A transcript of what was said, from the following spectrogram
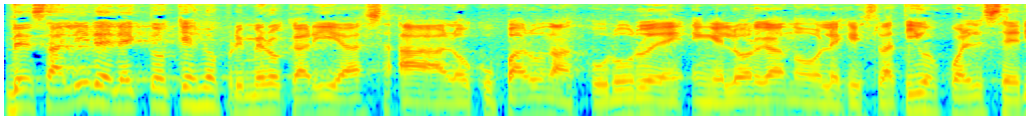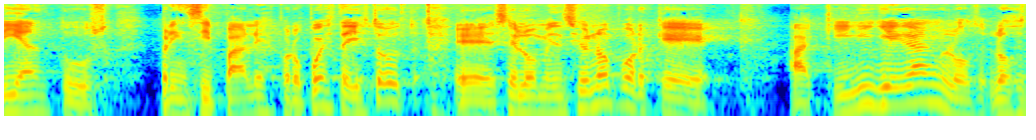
De salir electo, ¿qué es lo primero que harías al ocupar una curul en el órgano legislativo? ¿Cuáles serían tus principales propuestas? Y esto eh, se lo menciono porque aquí llegan los, los,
